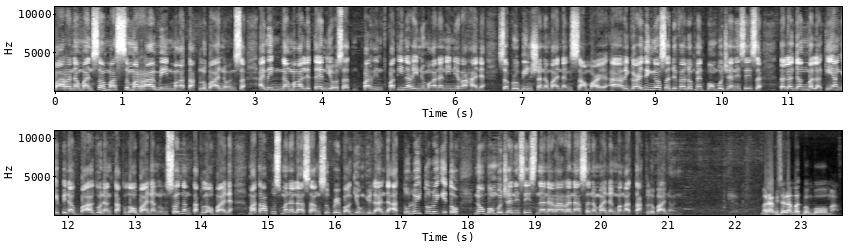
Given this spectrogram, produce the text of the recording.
para naman sa mas maraming mga Taclobanons, I mean, ng mga Litenyos at pati, na rin yung mga naninirahan sa probinsya naman ng Samar. Ah, regarding no, sa development Bombo Genesis, talagang malaki ang ipinagbago ng Tacloban, ng lungsod ng Tacloban matapos manalasa ang super bagyong Yolanda at tuloy-tuloy ito no Bombo Genesis na nararanasan naman ng mga Taclobanon. Maraming salamat, Bombo Max.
